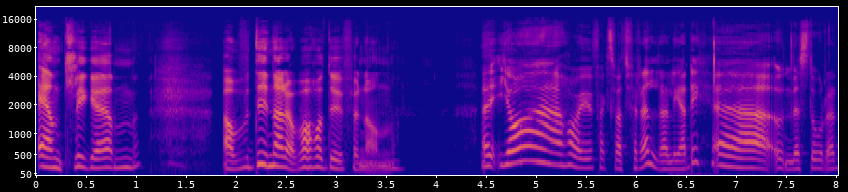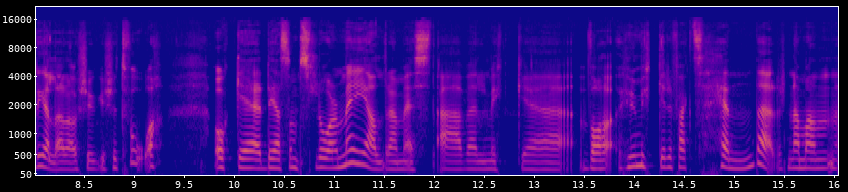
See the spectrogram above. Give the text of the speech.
äntligen! Ja, dina då, vad har du för någon? Eh, jag har ju faktiskt varit föräldraledig eh, under stora delar av 2022. Och eh, det som slår mig allra mest är väl mycket vad, hur mycket det faktiskt händer när man,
